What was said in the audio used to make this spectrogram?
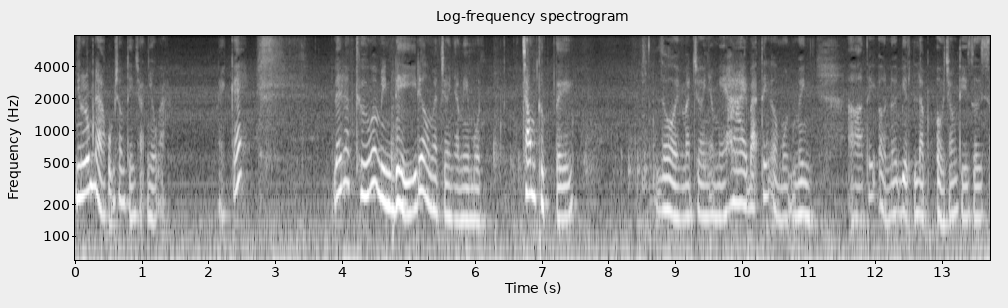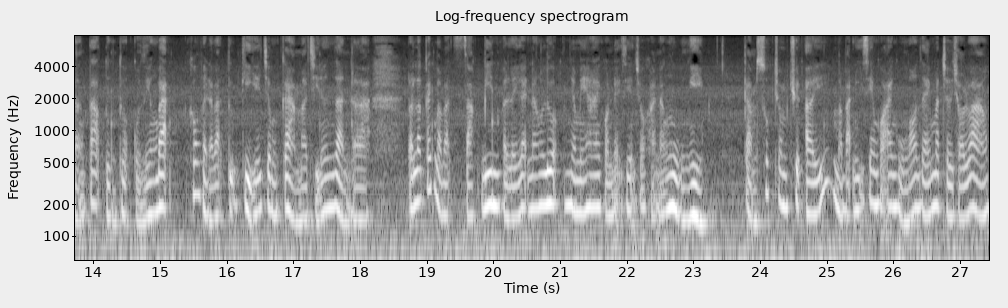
nhưng lúc nào cũng trong tình trạng nhiều bạn này kết. Đấy là thứ mà mình để ý được mặt trời nhà 11 trong thực tế. Rồi mặt trời nhà 12 bạn thích ở một mình à, thích ở nơi biệt lập ở trong thế giới sáng tạo tưởng tượng của riêng bạn. Không phải là bạn tự kỷ hay trầm cảm mà chỉ đơn giản là đó là cách mà bạn sạc pin và lấy lại năng lượng. Nhà 12 còn đại diện cho khả năng ngủ nghỉ Cảm xúc trong chuyện ấy. Mà bạn nghĩ xem có ai ngủ ngon dưới mặt trời chói lòa không?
